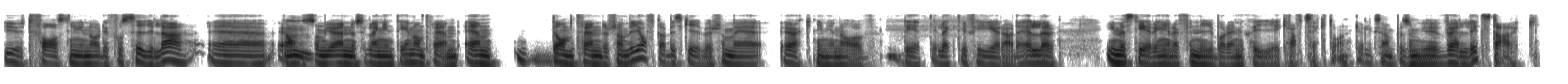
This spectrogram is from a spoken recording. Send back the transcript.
utfasningen av det fossila, eh, ja, mm. som ju ännu så länge inte är någon trend, än de trender som vi ofta beskriver som är ökningen av det elektrifierade eller investeringar i förnybar energi i kraftsektorn till exempel som ju är väldigt stark.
